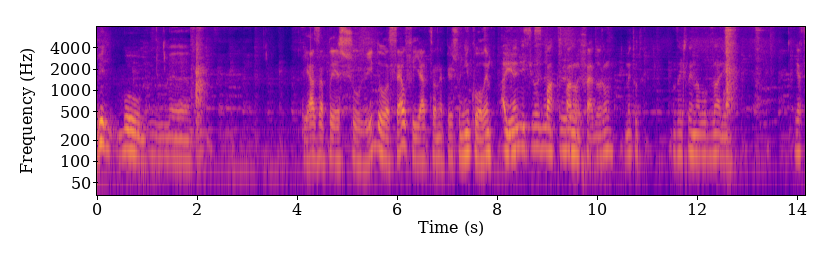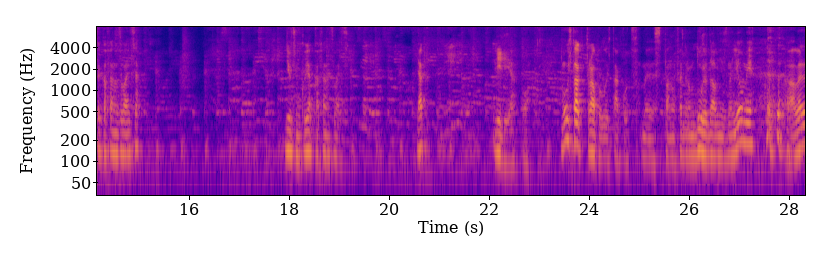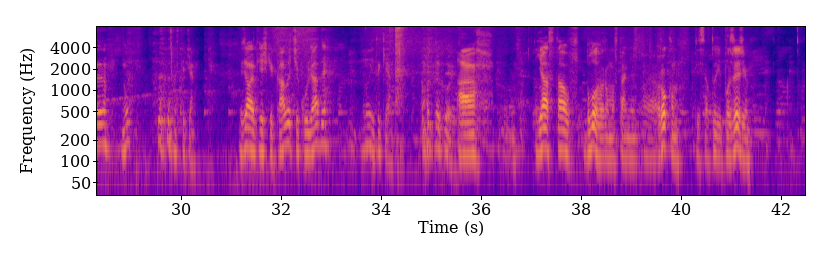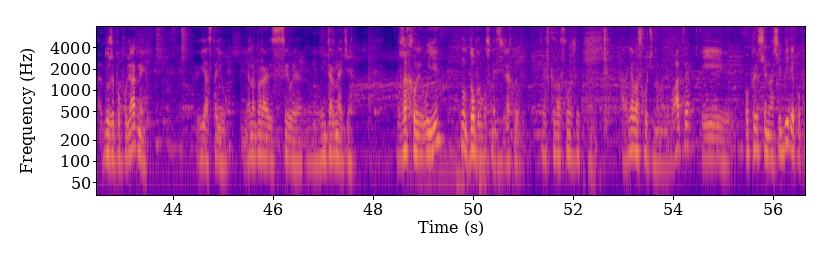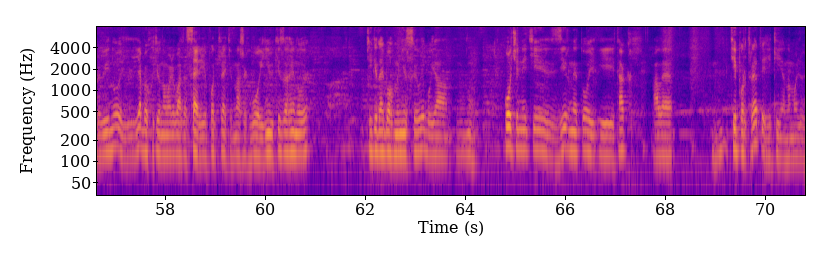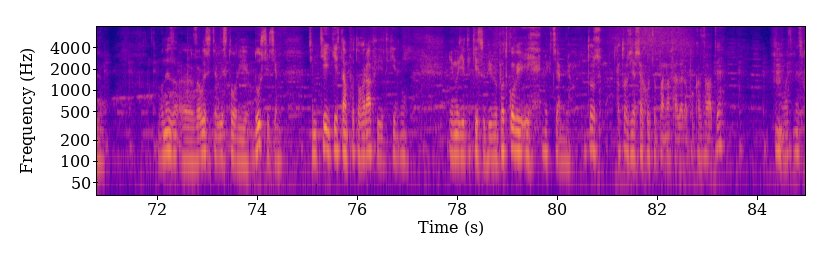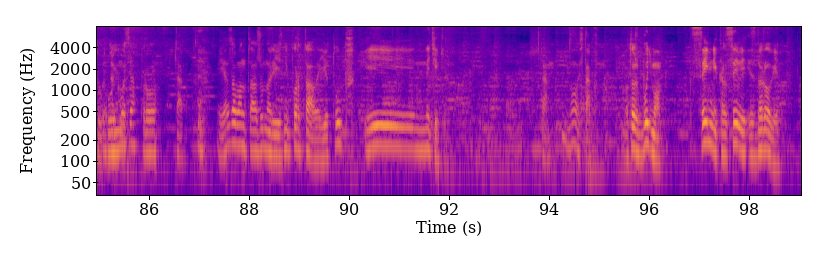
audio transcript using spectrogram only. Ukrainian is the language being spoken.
Він був е, Я запишу відео, селфі, я це не пишу ніколи. а я нічого З, не па- з паном Федором. Ми тут зайшли на вокзалі. Як це кафе називається? Дівчинку, як кафе називається? Як? Лілія. О. Ну ось так трапилось. Так от. Ми з паном Федором дуже давні знайомі, але ну, ось таке. Взяли трішки кави, чекуляди, ну і таке. От такої. А я став блогером останнім е, роком після тої пожежі. Дуже популярний. Я стаю. Я набираю сили в інтернеті жахливої, ну, в доброму смислі жахливої. Я сказав, а я вас хочу намалювати. І попри всі наші біди, попри війну, я би хотів намалювати серію портретів наших воїнів, які загинули. Тільки дай Бог мені сили, бо я ну, очі не ті, зір не той і так. Але ті портрети, які я намалюю, вони е, залишаться в історії дужче, чим, чим ті якісь там фотографії, такі, ну, іноді такі собі випадкові і нікчемні. Тож, отож я ще хочу пана Федора показати. Ось ми спілкуємося про. Так. Я завантажу на різні портали YouTube і не тільки. Так. Ну ось так. Отож будьмо сильні, красиві і здорові.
